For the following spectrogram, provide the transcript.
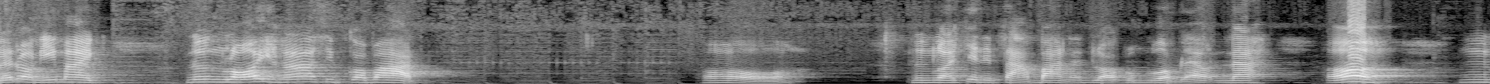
แล้วดอกนี้มาอีก หนึ่งร้อยห้าสิบกว่าบาท โอ้โหหนึ่งร้อยเจ็ดสิบสามบาทนะดอกรวมๆแล้วนะ เออ อืม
